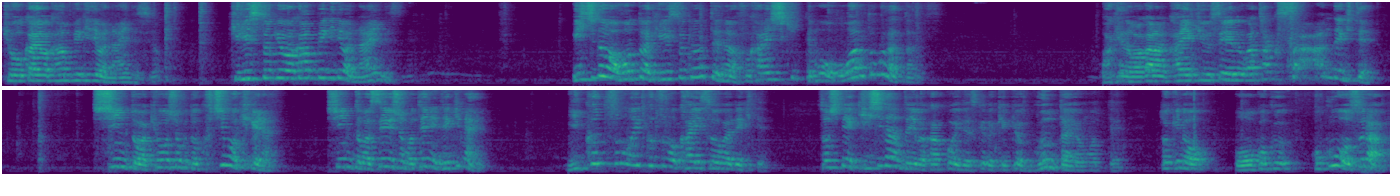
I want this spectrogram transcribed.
教会は完璧ではないんですよ。キリスト教は完璧ではないんですね。一度は本当はキリスト教っていうのは腐敗しきってもう終わるとこだったんです。わけのわからん階級制度がたくさんできて信徒は教職と口も聞けない。信徒は聖書も手にできない。いくつもいくつも階層ができてそして騎士団といえばかっこいいですけど結局軍隊を持って時の王国国王すら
